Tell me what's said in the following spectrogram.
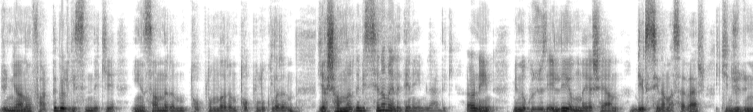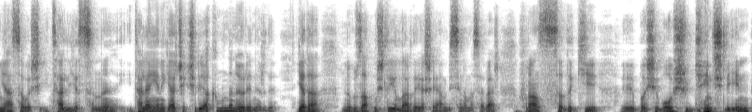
dünyanın farklı bölgesindeki insanların, toplumların, toplulukların yaşamlarını biz sinemayla deneyimlerdik. Örneğin 1950 yılında yaşayan bir sinema sever, 2. Dünya Savaşı İtalya'sını İtalyan yeni gerçekçiliği akımından öğrenirdi. Ya da 1960'lı yıllarda yaşayan bir sinema sever, Fransa'daki e, başıboş gençliğin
